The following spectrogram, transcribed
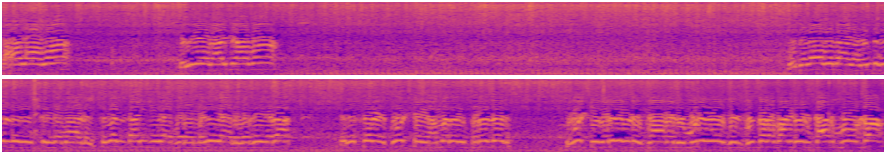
பாலாவா இளையராஜாவா முதலாவதாக வந்து கொண்டிருக்கின்ற மாடு சிவன் தாங்கியாபுரம் மணியார் வகையரா. திருத்தரை கோட்டை அமரன் பிரதர். ஓட்டி வருகின்ற சாரதி முருகேசன் சுந்தரபாண்டியன் கார்போட்டம்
